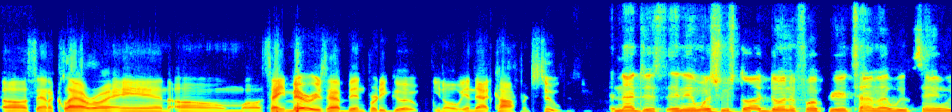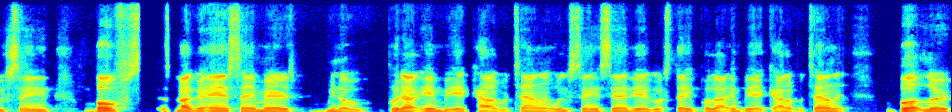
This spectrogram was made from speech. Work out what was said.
uh, Santa Clara and um, uh, St. Mary's have been pretty good, you know, in that conference too. and not just and then once you start doing it for a period of time, like we've seen, we've seen both Gonzaga and St. Mary's, you know, put out NBA caliber talent. We've seen San Diego State pull out NBA caliber talent. Butler,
